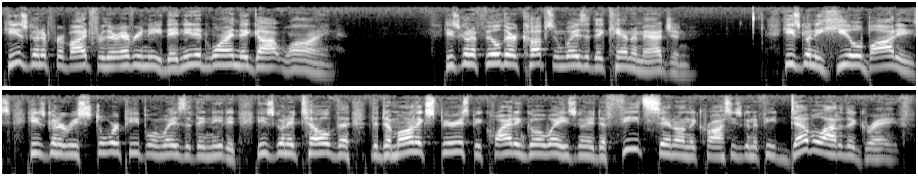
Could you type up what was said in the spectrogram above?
He is going to provide for their every need. They needed wine, they got wine. He's going to fill their cups in ways that they can't imagine. He's going to heal bodies. He's going to restore people in ways that they needed. He's going to tell the, the demonic spirits, be quiet and go away. He's going to defeat sin on the cross. He's going to feed devil out of the grave.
